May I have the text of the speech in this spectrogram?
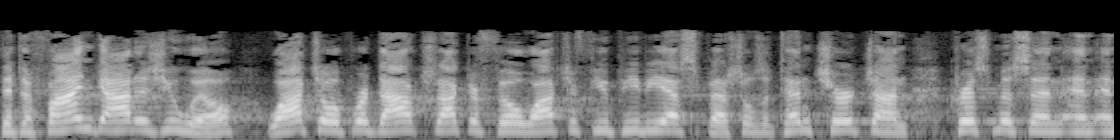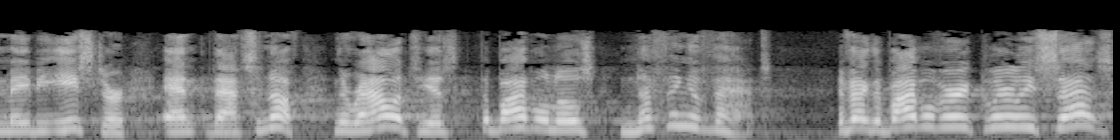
That define God as you will, watch Oprah, Dr. Phil, watch a few PBS specials, attend church on Christmas and, and, and maybe Easter, and that's enough. And the reality is, the Bible knows nothing of that. In fact, the Bible very clearly says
